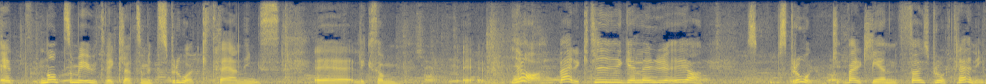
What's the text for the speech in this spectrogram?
ett, något som är utvecklat som ett språktränings eh, liksom, eh, ja, verktyg eller eh, ja, språk, verkligen för språkträning.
